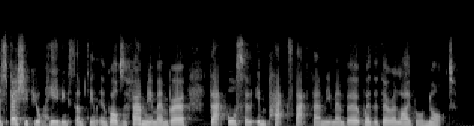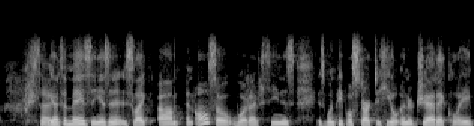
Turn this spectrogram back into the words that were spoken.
especially if you're healing something that involves a family member that also impacts that family member whether they're alive or not so yeah, it's amazing, isn't it? It's like, um, and also what I've seen is is when people start to heal energetically,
